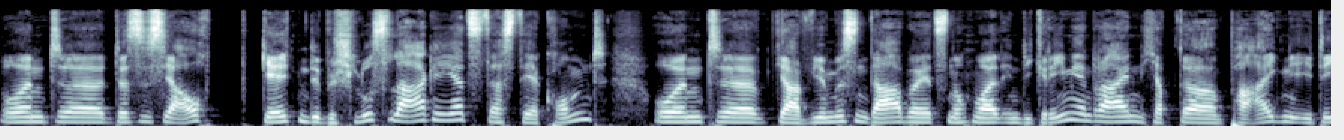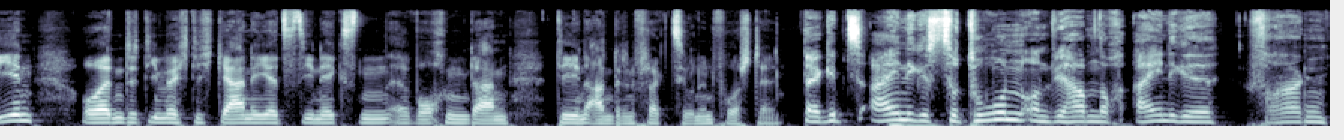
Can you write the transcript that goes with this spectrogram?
und äh, das ist ja auch geltende Beschlusslage jetzt, dass der kommt. Und äh, ja, wir müssen da aber jetzt nochmal in die Gremien rein. Ich habe da ein paar eigene Ideen und die möchte ich gerne jetzt die nächsten äh, Wochen dann den anderen Fraktionen vorstellen. Da gibt es einiges zu tun und wir haben noch einige Fragen.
